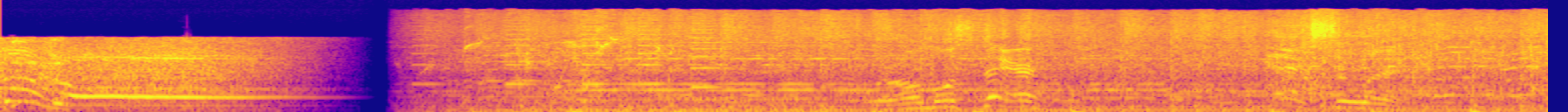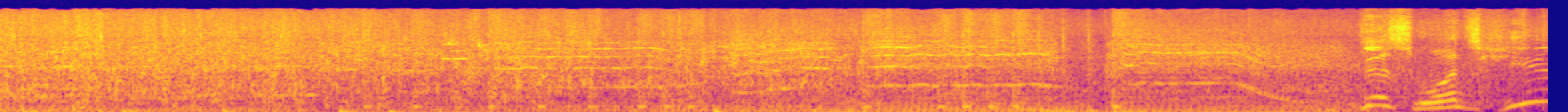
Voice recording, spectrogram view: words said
¡Gol! We're almost there. Excellent. This one's huge.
